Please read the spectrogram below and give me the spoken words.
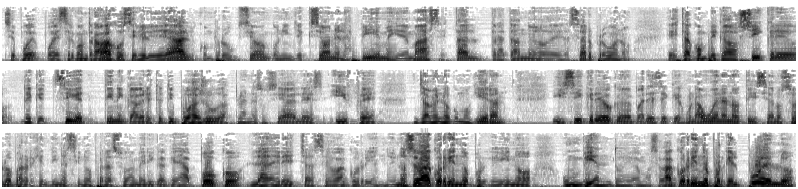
Se puede, puede ser con trabajo, sería lo ideal, con producción, con inyección en las pymes y demás, se está tratando de hacer, pero bueno, está complicado. Sí creo de que sigue, tiene que haber este tipo de ayudas, planes sociales, IFE, llámenlo como quieran, y sí creo que me parece que es una buena noticia no solo para Argentina sino para Sudamérica que a poco la derecha se va corriendo. Y no se va corriendo porque vino un viento digamos. Se va corriendo porque el pueblo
